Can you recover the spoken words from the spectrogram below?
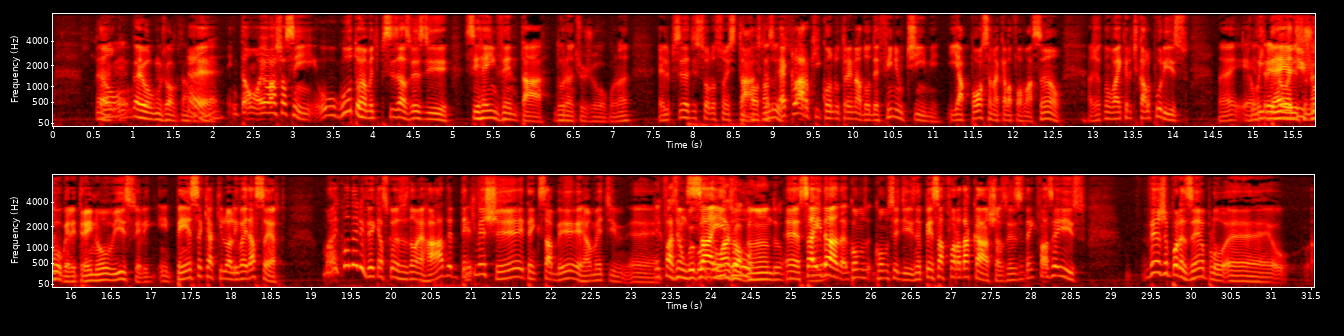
Então, Então, ganhou alguns jogos também, é, né? então eu acho assim, o Guto realmente precisa às vezes de se reinventar durante o jogo, né? Ele precisa de soluções Tá táticas. É claro que quando o treinador define um time e aposta naquela formação, a gente não vai criticá-lo por isso. Né? É uma treinou ideia de isso, né? jogo, ele treinou isso, ele pensa que aquilo ali vai dar certo. Mas quando ele vê que as coisas dão errado, ele tem que mexer, tem que saber realmente. é, Tem que fazer um e sair continuar jogando. É, sair da. Como, como se diz, né? Pensar fora da caixa. Às vezes você tem que fazer isso. Veja, por exemplo, é,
